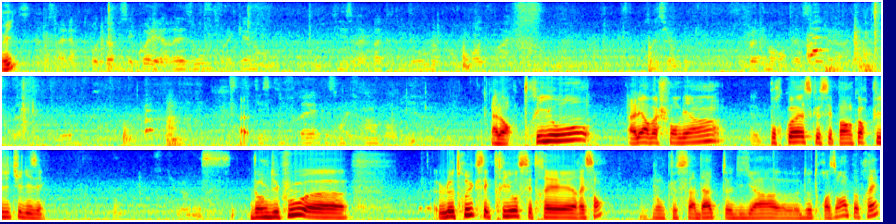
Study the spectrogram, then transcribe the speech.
Ça a l'air trop top. C'est quoi les raisons pour lesquelles on on n'utiliserait pas Trio en prod par exemple ou même, euh, Parce que si on peut tout- complètement remplacer la, la configuration Trio, qu'est-ce qu'est-ce qui ferait Quels sont les freins aujourd'hui euh, Alors, Trio a l'air vachement bien. Pourquoi est-ce que c'est pas encore plus utilisé? Donc du coup, euh, le truc, c'est que Trio, c'est très récent. Donc ça date d'il y a 2-3 ans à peu près.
